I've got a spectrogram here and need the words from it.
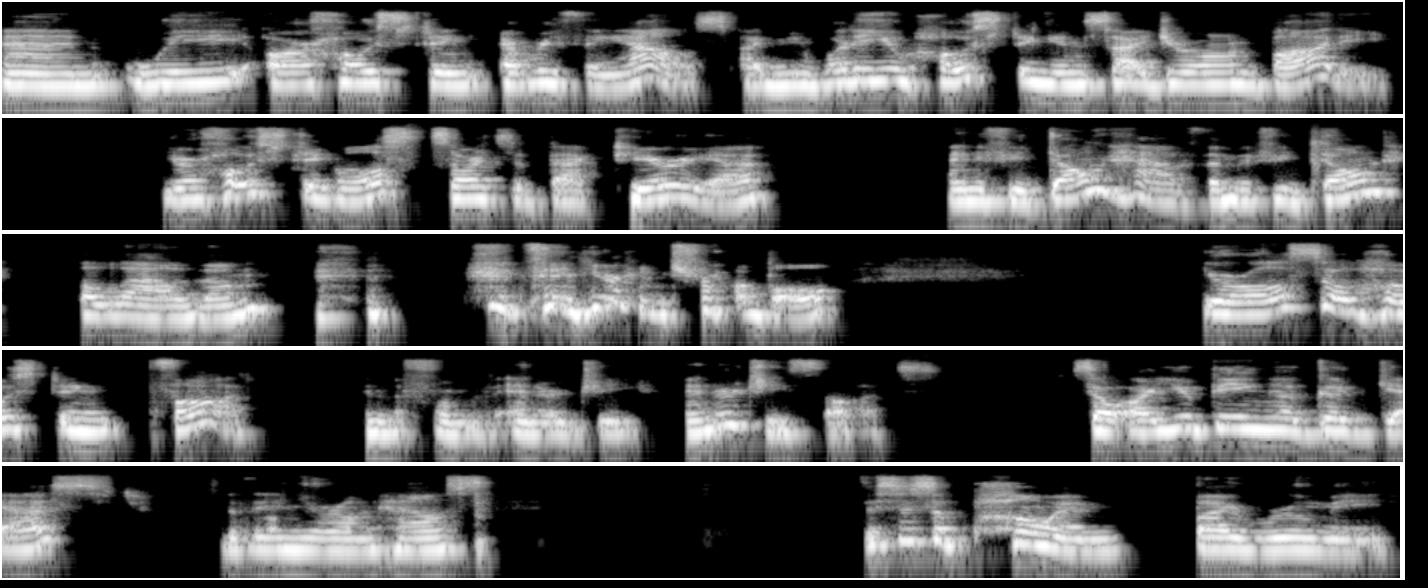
and we are hosting everything else. I mean, what are you hosting inside your own body? You're hosting all sorts of bacteria. And if you don't have them, if you don't allow them, then you're in trouble. You're also hosting thought in the form of energy, energy thoughts. So, are you being a good guest within your own house? This is a poem by Rumi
